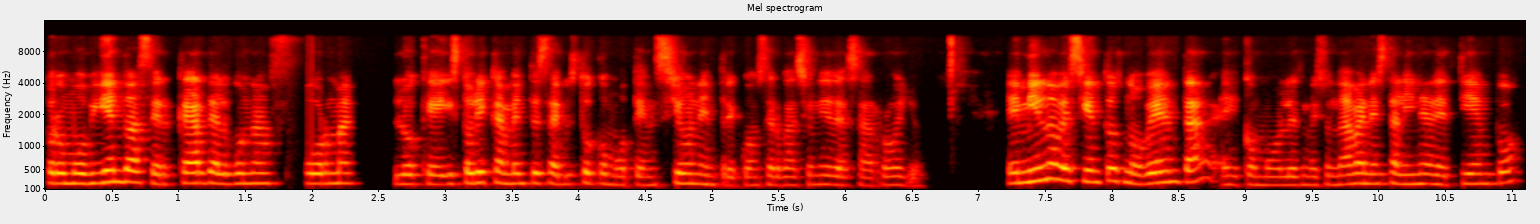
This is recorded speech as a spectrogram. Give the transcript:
promoviendo acercar de alguna forma lo que históricamente se ha visto como tensión entre conservación y desarrollo. En 1990, eh, como les mencionaba en esta línea de tiempo,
